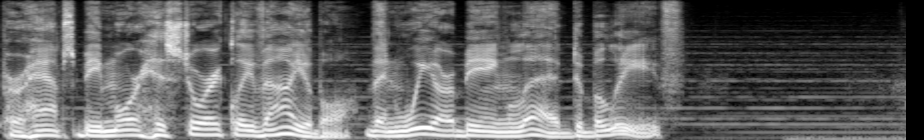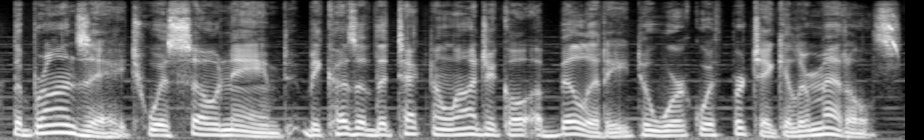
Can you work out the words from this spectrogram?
perhaps be more historically valuable than we are being led to believe? The Bronze Age was so named because of the technological ability to work with particular metals,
